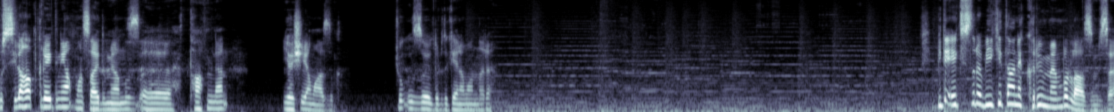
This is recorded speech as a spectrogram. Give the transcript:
Bu silah upgrade'ini yapmasaydım yalnız eee, tahminen yaşayamazdık. Çok hızlı öldürdük elemanları. Bir de ekstra bir iki tane crew member lazım bize.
